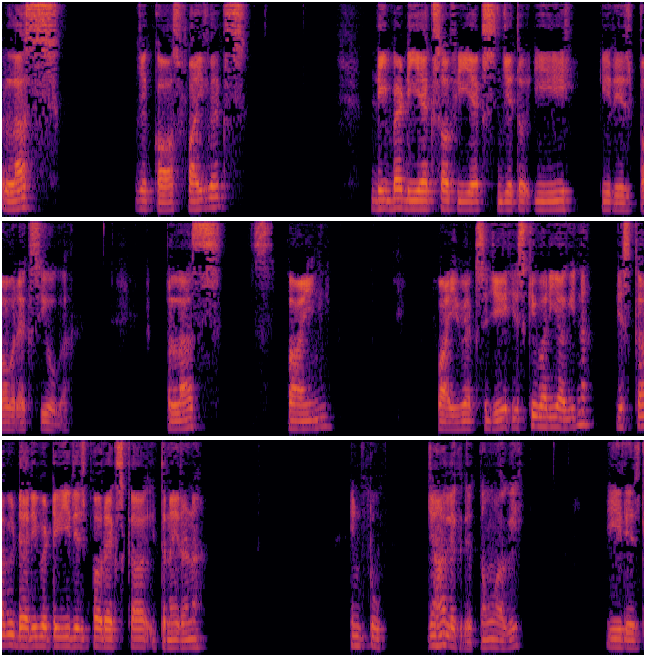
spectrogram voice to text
Plus ये cos five x, d by d x of e x, ये तो ई की रेज पावर एक्स ही होगा। प्लस साइन फाइव एक्स जे इसकी बारी आ गई ना। इसका भी derivative e raise power x का इतना ही रहना। इनटू यहाँ लिख देता हूँ आ गई ई रेज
